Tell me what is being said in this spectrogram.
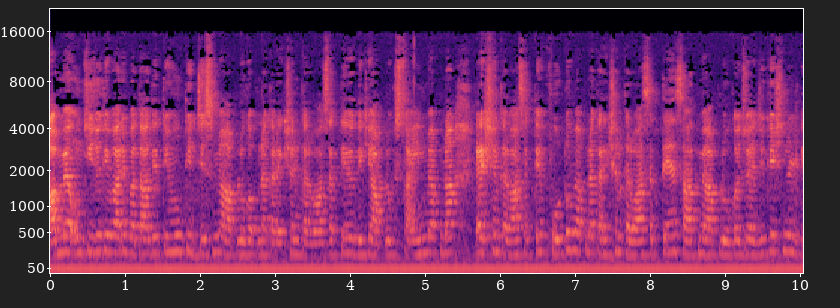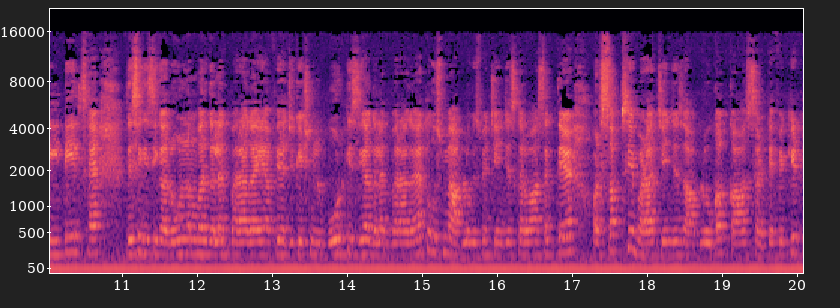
अब मैं उन चीज़ों के बारे में बता देती हूँ कि जिसमें आप लोग अपना करेक्शन करवा सकते हैं। तो देखिए, आप लोग साइन में अपना करेक्शन करवा सकते हैं फ़ोटो में अपना करेक्शन करवा सकते हैं। साथ में आप लोगों का जो एजुकेशनल डिटेल्स है, जैसे किसी का रोल नंबर गलत भरा गया या फिर एजुकेशनल बोर्ड किसी का गलत भरा गया तो उसमें आप लोग इसमें चेंजेस करवा सकते हैं। और सबसे बड़ा चेंजेस आप लोगों का कास्ट सर्टिफिकेट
